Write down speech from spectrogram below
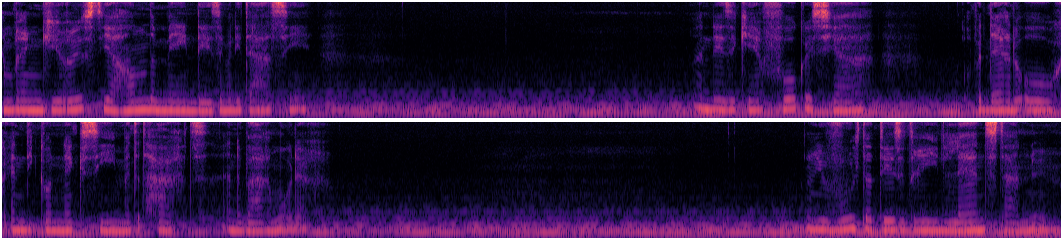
En breng gerust je handen mee in deze meditatie. En deze keer focus je op het derde oog en die connectie met het hart en de baarmoeder. En je voelt dat deze drie in lijn staan nu.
